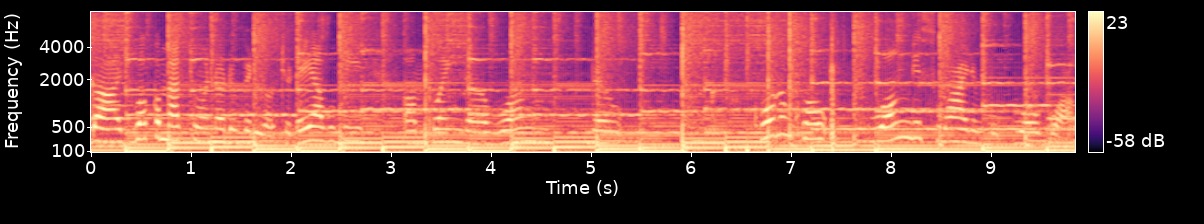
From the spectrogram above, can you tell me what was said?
guys, welcome back to another video. Today I will be um playing the long the quote unquote longest ride in Roblox.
